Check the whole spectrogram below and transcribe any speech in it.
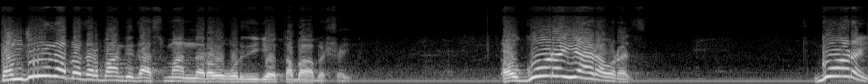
تندرونه به در باندې د اسمان نه راوغورځېږي او تباه به شئ او ګورئ یاره ورځ ګورئ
